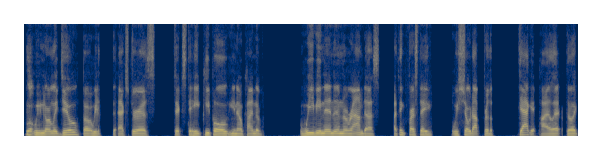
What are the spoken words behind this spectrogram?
what we normally do, but we the extra six to eight people, you know, kind of weaving in and around us. I think first day we showed up for the Daggett pilot. They're like,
